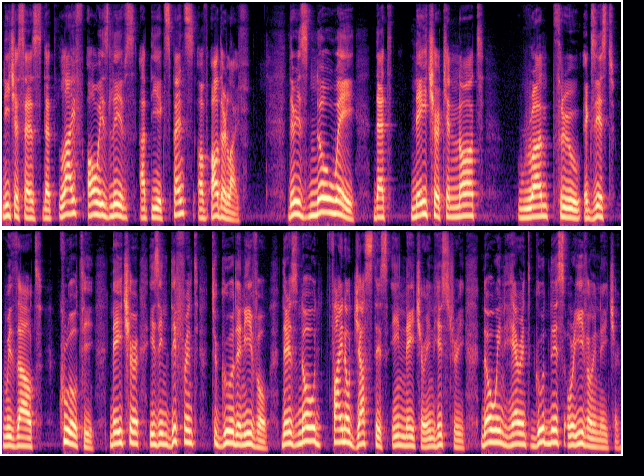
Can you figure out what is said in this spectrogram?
Nietzsche says that life always lives at the expense of other life. There is no way that nature cannot run through, exist without cruelty. Nature is indifferent to good and evil. There is no final justice in nature, in history, no inherent goodness or evil in nature.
